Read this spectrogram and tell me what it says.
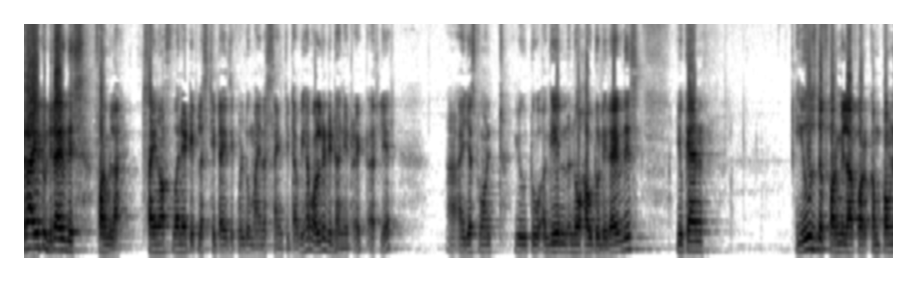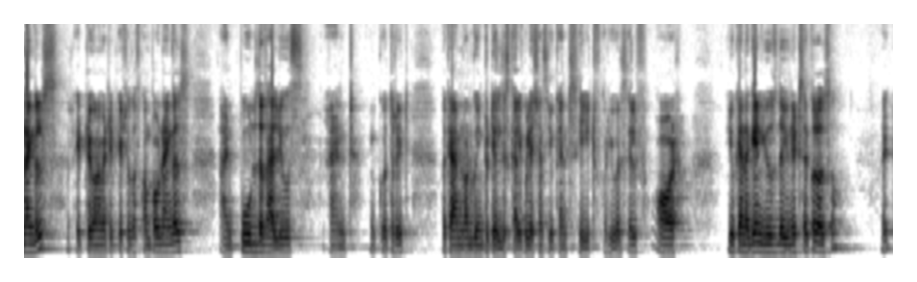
try to derive this formula sine of 180 plus theta is equal to minus sine theta. We have already done it right earlier. Uh, I just want you to again know how to derive this. You can use the formula for compound angles, right, trigonometric ratios of compound angles and put the values and go through it. Okay, I'm not going to tell these calculations, you can see it for yourself or you can again use the unit circle also, right.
